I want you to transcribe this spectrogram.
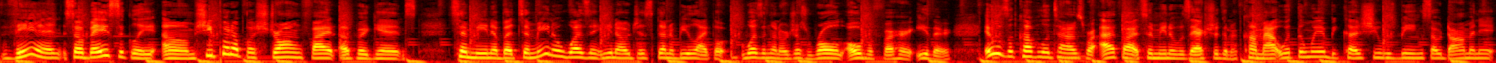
then so basically um she put up a strong fight up against Tamina, but Tamina wasn't, you know, just gonna be like, wasn't gonna just roll over for her either. It was a couple of times where I thought Tamina was actually gonna come out with the win because she was being so dominant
